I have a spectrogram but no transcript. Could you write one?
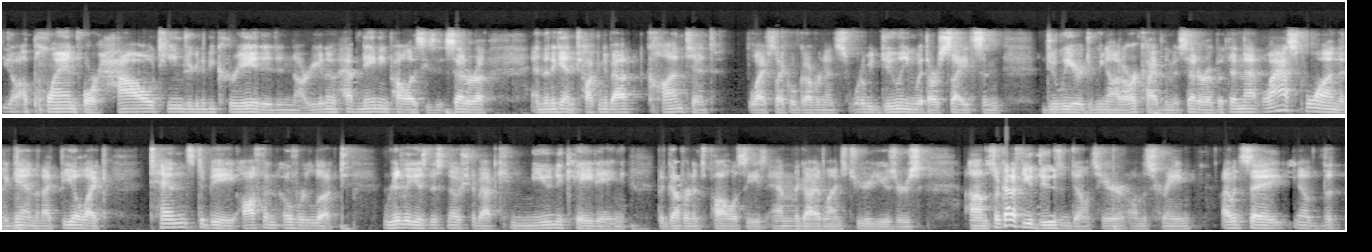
you know, a plan for how teams are going to be created and are you going to have naming policies, et cetera. And then again, talking about content lifecycle governance. What are we doing with our sites and do we or do we not archive them, et cetera. But then that last one that again, that I feel like tends to be often overlooked really is this notion about communicating the governance policies and the guidelines to your users. Um, so I've got a few do's and don'ts here on the screen. I would say, you know, the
